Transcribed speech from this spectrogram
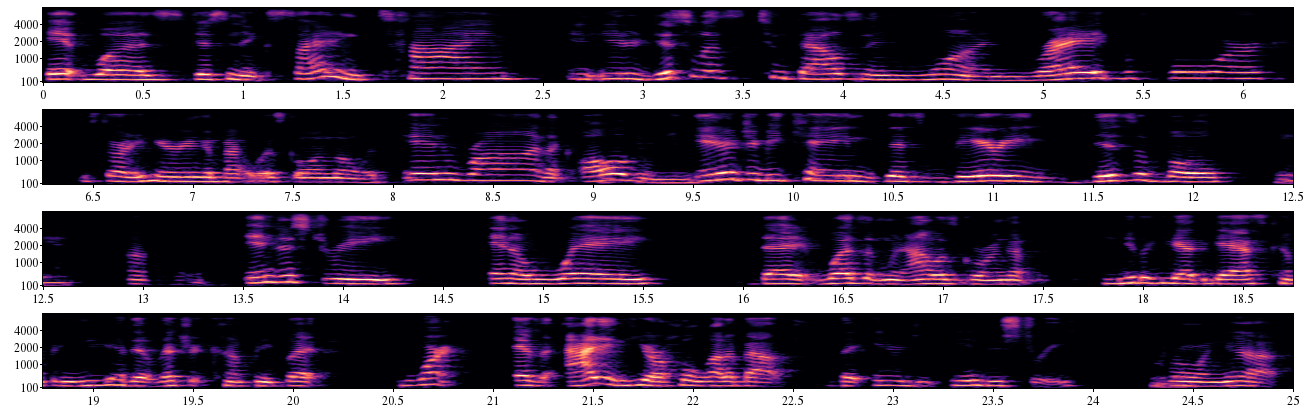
It was just an exciting time. And this was 2001, right before you started hearing about what's going on with Enron. Like all mm-hmm. energy became this very visible yeah. um, industry in a way that it wasn't when I was growing up you knew that you had the gas company, you knew you had the electric company, but you weren't as I didn't hear a whole lot about the energy industry growing up.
